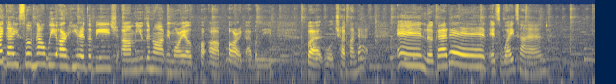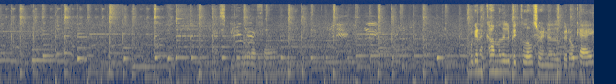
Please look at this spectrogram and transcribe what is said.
Hi guys, so now we are here at the beach, um, Huguenot Memorial uh, Park, I believe. But we'll check on that. And look at it, it's white sand. That's beautiful. We're gonna come a little bit closer in a little bit, okay?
